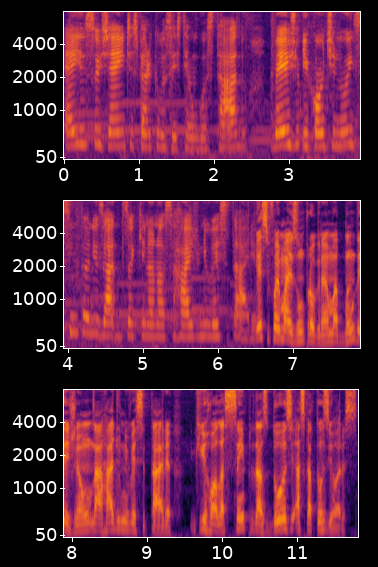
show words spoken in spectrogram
É isso, gente. Espero que vocês tenham gostado. Beijo e continuem sintonizados aqui na nossa rádio universitária. Esse foi mais um programa Bandejão na Rádio Universitária, que rola sempre das 12 às 14 horas.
